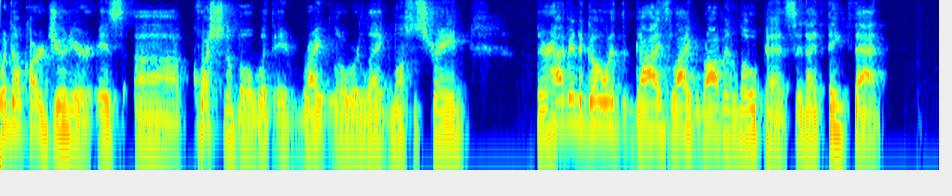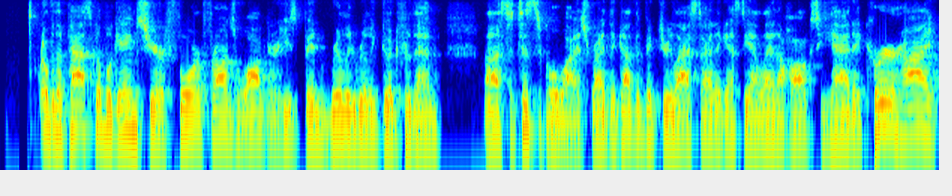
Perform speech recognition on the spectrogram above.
Wendell Carter Jr. is uh, questionable with a right lower leg muscle strain. They're having to go with guys like Robin Lopez. And I think that over the past couple games here for Franz Wagner, he's been really, really good for them uh, statistical wise, right? They got the victory last night against the Atlanta Hawks. He had a career high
